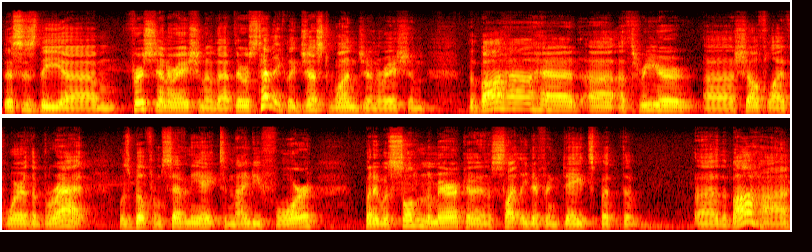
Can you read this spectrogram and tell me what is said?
This is the um, first generation of that. There was technically just one generation. The Baja had uh, a three-year uh, shelf life, where the Brat was built from '78 to '94, but it was sold in America in slightly different dates. But the uh, the Baja,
